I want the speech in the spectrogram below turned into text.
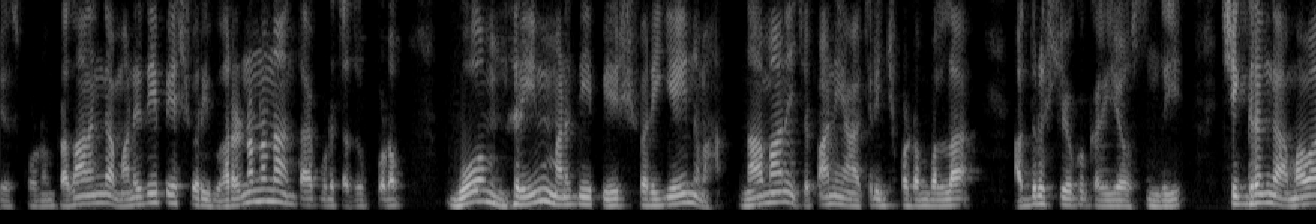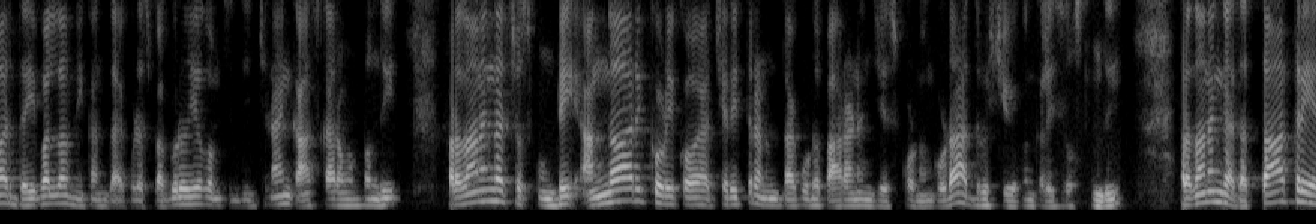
చేసుకోవడం ప్రధానంగా మణిదీపేశ్వరి వర్ణన అంతా కూడా చదువుకోవడం ఓం హ్రీం మణిదీపేశ్వరియే నమ నామాన్ని జపాన్ని ఆచరించుకోవడం వల్ల అదృష్టయోగం కలిగి వస్తుంది. శీఘ్రంగా అమ్మవారి దయవల్ల మీకు అంతా కూడా స్వగృహయోగం సిద్ధించడానికి ఆస్కారం ఉంటుంది. ప్రధానంగా చూసుకుంటే అంగారకుడి చరిత్రనంతా కూడా పారాయణం చేసుకోవడం కూడా అదృష్టయోగం కలిసి వస్తుంది. ప్రధానంగా దత్తాత్రేయ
